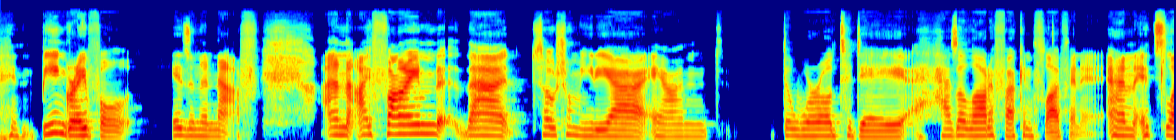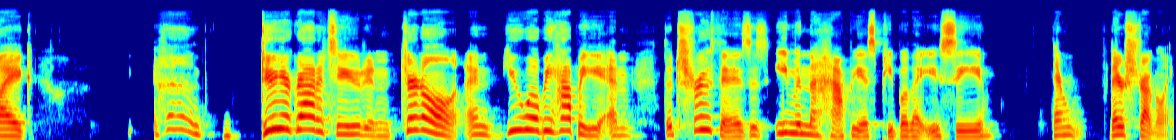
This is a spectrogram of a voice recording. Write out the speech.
being grateful isn't enough. And I find that social media and the world today has a lot of fucking fluff in it. And it's like, do your gratitude and journal and you will be happy. And the truth is is even the happiest people that you see they're they're struggling.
